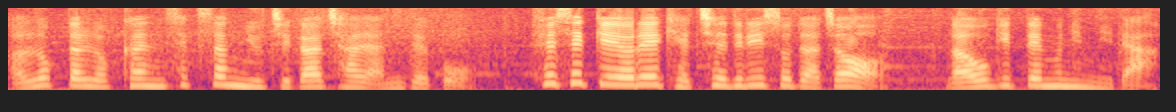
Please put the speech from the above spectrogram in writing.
알록달록한 색상 유지가 잘 안 되고 회색 계열의 개체들이 쏟아져 나오기 때문입니다.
